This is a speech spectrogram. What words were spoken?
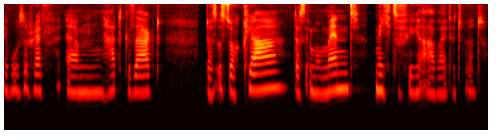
der große Chef, ähm, hat gesagt, das ist doch klar, dass im Moment nicht so viel gearbeitet wird.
